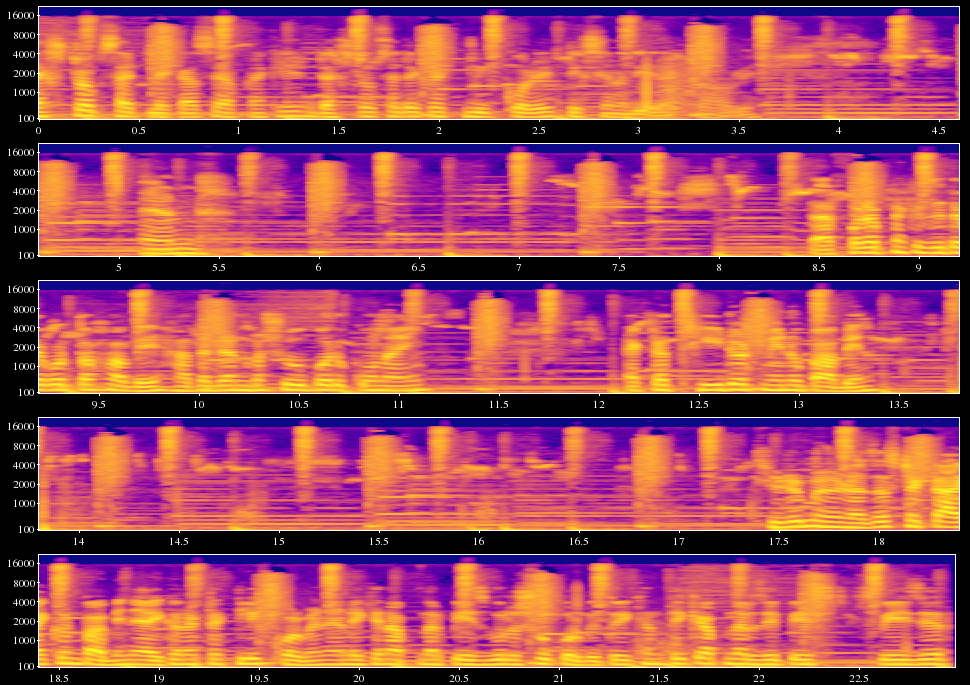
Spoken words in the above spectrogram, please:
ডেস্কটপ সাইট লেখা আছে, আপনাকে ডেস্কটপ সাইটে একটা ক্লিক করে, টিকসেনা দিয়ে রাখতে হবে। অ্যান্ড তারপর আপনাকে যেটা করতে হবে হাতে ডান পাশে উপর কোনায় একটা থ্রি ডট মেনু পাবেন। থ্রি ডট মেনু না জাস্ট একটা আইকন পাবেন আইকন একটা ক্লিক করবেন অ্যান্ড এখানে আপনার পেজগুলো শো করবে। তো এখান থেকে আপনার যে পেজ পেজের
